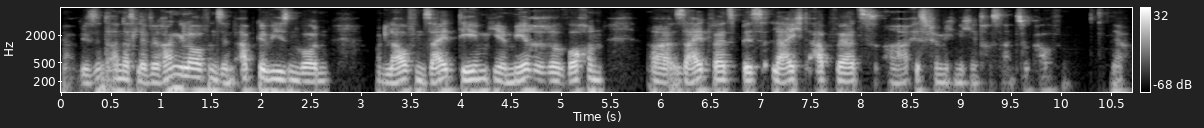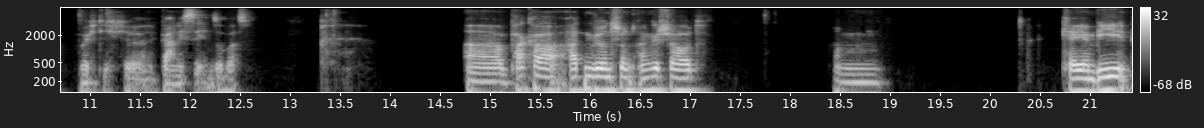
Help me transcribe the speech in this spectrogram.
Ja, wir sind an das Level rangelaufen, sind abgewiesen worden und laufen seitdem hier mehrere Wochen äh, seitwärts bis leicht abwärts. Äh, ist für mich nicht interessant zu kaufen. Ja, möchte ich äh, gar nicht sehen, sowas. Äh, Packer hatten wir uns schon angeschaut. Ähm, KMB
